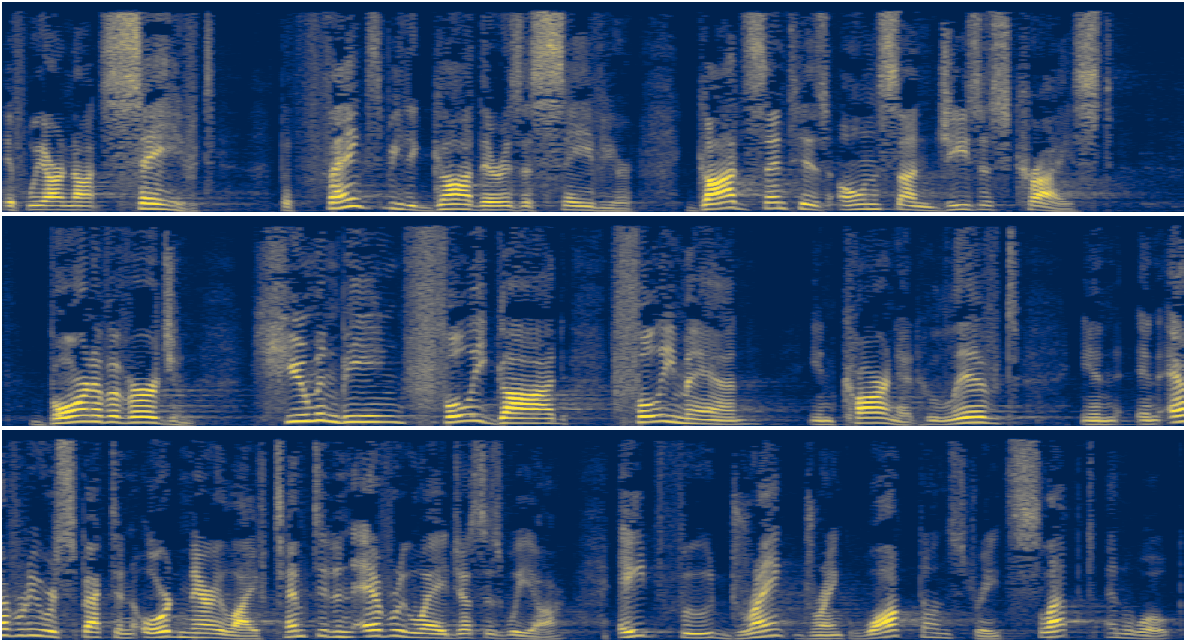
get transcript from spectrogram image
if we are not saved. But thanks be to God, there is a Savior. God sent His own Son, Jesus Christ, born of a virgin, human being, fully God, fully man, incarnate, who lived in, in every respect an ordinary life, tempted in every way just as we are, ate food, drank drink, walked on streets, slept and woke,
